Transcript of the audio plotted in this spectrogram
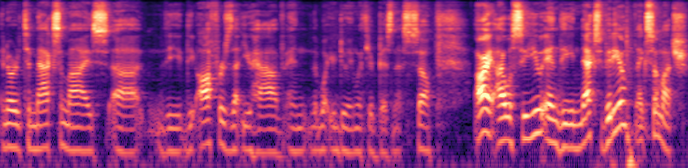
in order to maximize uh, the, the offers that you have and what you're doing with your business. So all right, I will see you in the next video. Thanks so much.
